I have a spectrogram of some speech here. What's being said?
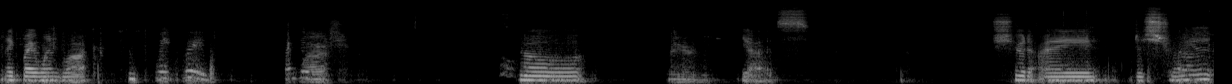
like by one block. Wait, wait. Flash, So there. Yes. Should I destroy it?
